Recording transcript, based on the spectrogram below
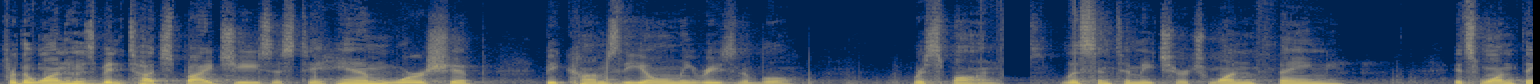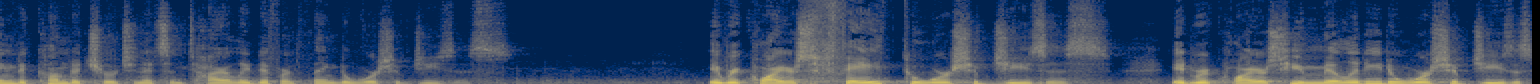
For the one who's been touched by Jesus, to him worship becomes the only reasonable response. Listen to me, church. One thing, it's one thing to come to church, and it's an entirely different thing to worship Jesus. It requires faith to worship Jesus. It requires humility to worship Jesus.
